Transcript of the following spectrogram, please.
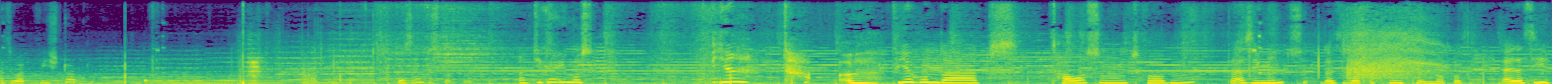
Also wie Stock? Das sind das. Oh, Digga, ich muss. 400.000 haben. Da ist die Münze. Da ist überhaupt Münze noch was. Äh, das ist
